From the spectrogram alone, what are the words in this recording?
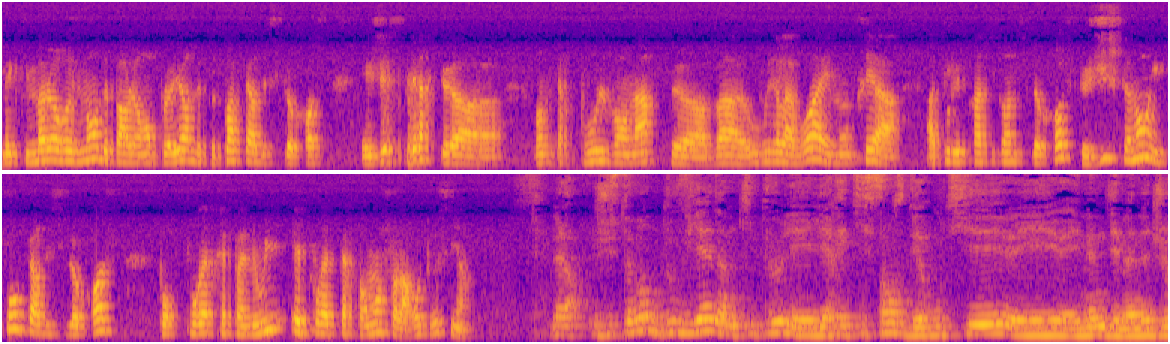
mais qui malheureusement, de par leur employeur, ne peut pas faire du cyclocross. Et j'espère que euh, Van Der Poel, Van Aert euh, va ouvrir la voie et montrer à, à, tous les pratiquants de cyclocross que justement, il faut faire du cyclocross pour, pour être épanoui et pour être performant sur la route aussi. Hein. Mais alors, justement, d'où viennent un petit peu les, les réticences des routiers et, et, même des managers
